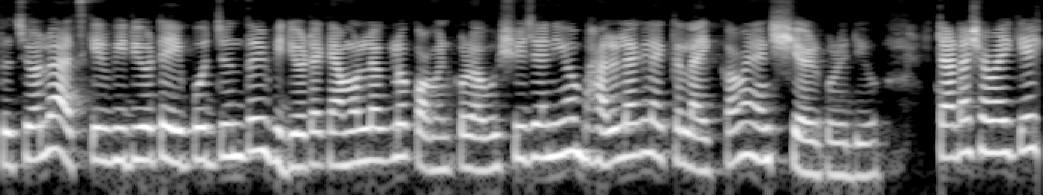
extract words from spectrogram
তো চলো আজকের ভিডিওটা এই পর্যন্তই। ভিডিওটা কেমন লাগল কমেন্ট করে অবশ্যই জানিও। ভালো লাগলে একটা লাইক, কমেন্ট অ্যান্ড শেয়ার করে দিও। টাটা সবাইকে।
